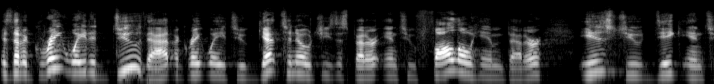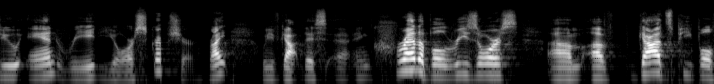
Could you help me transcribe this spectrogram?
is that a great way to do that, a great way to get to know Jesus better and to follow him better, is to dig into and read your scripture, right? We've got this uh, incredible resource um, of God's people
